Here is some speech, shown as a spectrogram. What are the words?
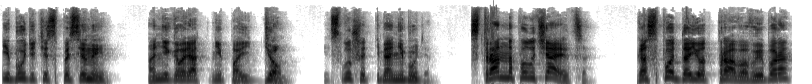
и будете спасены. Они говорят, не пойдем, и слушать тебя не будем. Странно получается. Господь дает право выбора,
